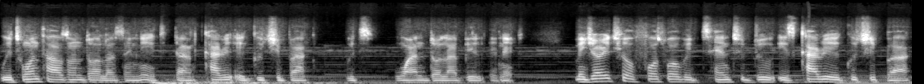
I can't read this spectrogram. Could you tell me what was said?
with $1,000 in it than carry a Gucci bag with $1 bill in it. Majority of us, what we tend to do is carry a Gucci bag,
